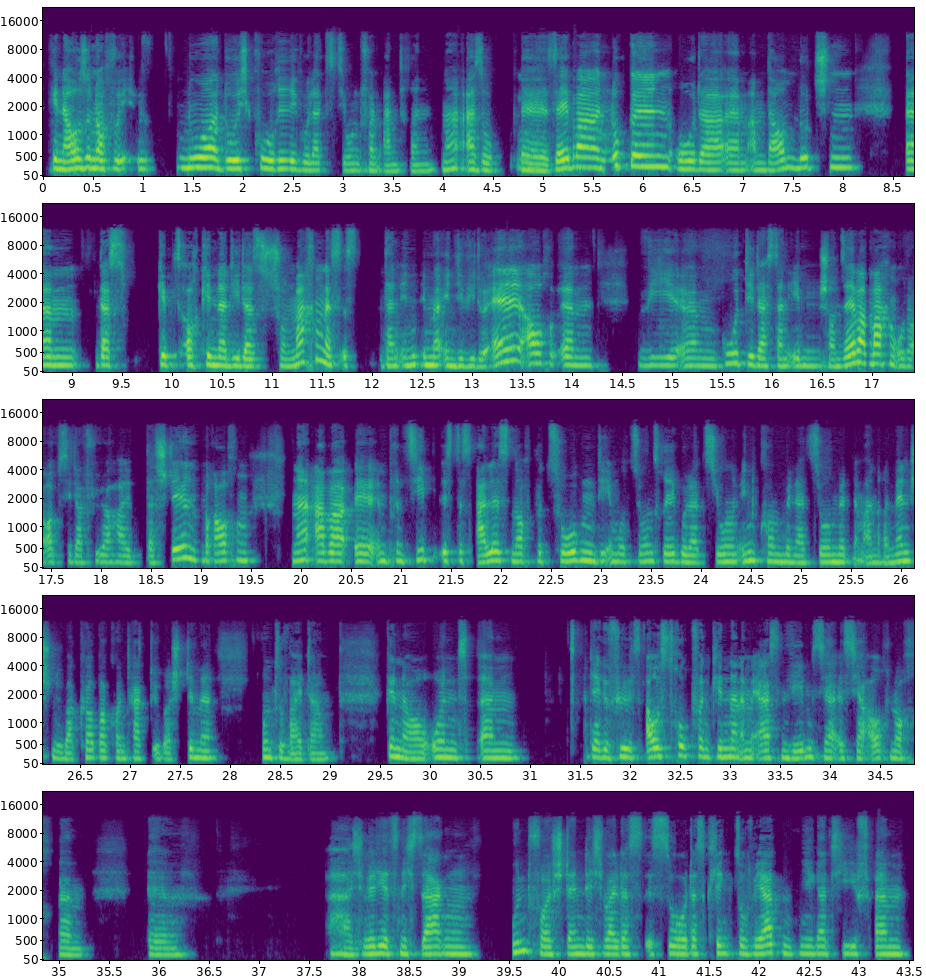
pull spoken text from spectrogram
genauso noch nur durch Co-Regulation von anderen. Ne? Also äh, mhm. selber nuckeln oder ähm, am Daumen lutschen. Ähm, das gibt es auch Kinder, die das schon machen. Das ist dann in, immer individuell auch, ähm, wie ähm, gut die das dann eben schon selber machen oder ob sie dafür halt das Stillen brauchen. Ne? Aber äh, im Prinzip ist das alles noch bezogen, die Emotionsregulation in Kombination mit einem anderen Menschen über Körperkontakt, über Stimme und so weiter. Genau. Und ähm, der Gefühlsausdruck von Kindern im ersten Lebensjahr ist ja auch noch, ähm, äh, ah, ich will jetzt nicht sagen unvollständig, weil das ist so, das klingt so wertend negativ. Ähm,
